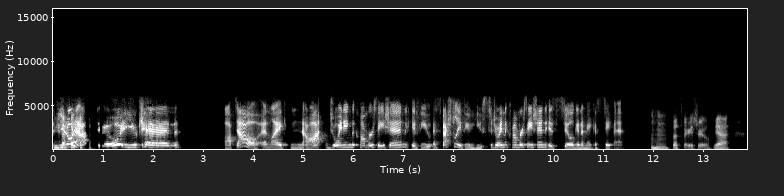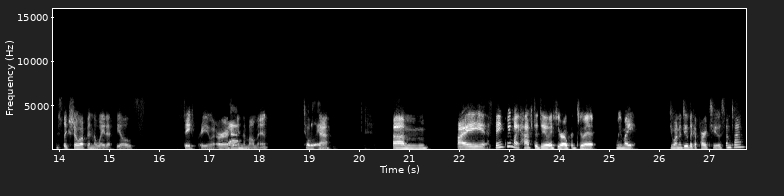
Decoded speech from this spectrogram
you don't have to. You can opt out and like not joining the conversation if you especially if you used to join the conversation is still going to make a statement. Mm-hmm. that's very true. Yeah. Just like show up in the way that feels safe for you or yeah. in the moment. Totally. Yeah. Um i think we might have to do if you're open to it we might do you want to do like a part two sometime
